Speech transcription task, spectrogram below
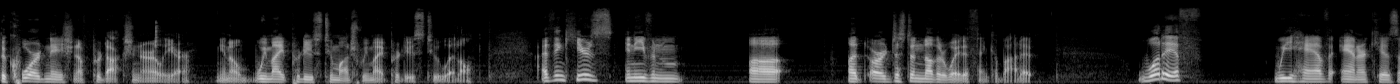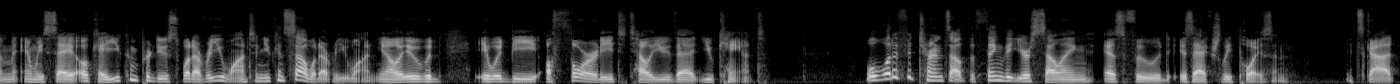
the coordination of production earlier. You know, we might produce too much, we might produce too little. I think here's an even, uh, a, or just another way to think about it. What if we have anarchism and we say, okay, you can produce whatever you want and you can sell whatever you want. You know, it would it would be authority to tell you that you can't. Well, what if it turns out the thing that you're selling as food is actually poison? It's got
